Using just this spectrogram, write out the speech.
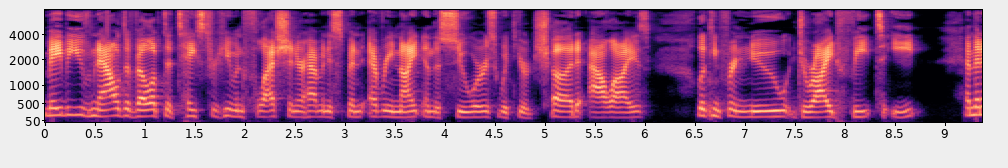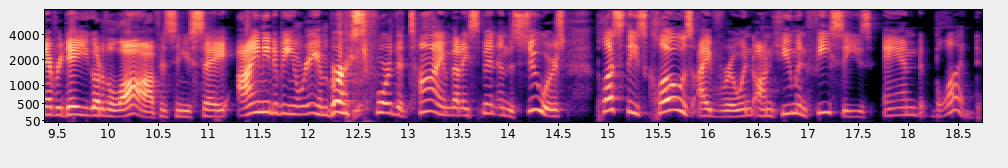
Maybe you've now developed a taste for human flesh and you're having to spend every night in the sewers with your chud allies looking for new dried feet to eat. And then every day you go to the law office and you say, I need to be reimbursed for the time that I spent in the sewers, plus these clothes I've ruined on human feces and blood.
